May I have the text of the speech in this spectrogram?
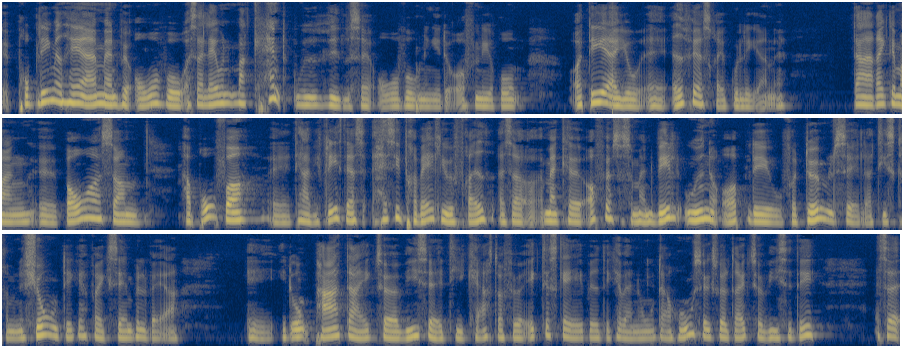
Øh, problemet her er, at man vil overvåge, altså lave en markant udvidelse af overvågning i det offentlige rum, og det er jo øh, adfærdsregulerende. Der er rigtig mange øh, borgere, som har brug for, øh, det har vi flest af os, have sit privatliv i fred. Altså man kan opføre sig, som man vil, uden at opleve fordømmelse eller diskrimination. Det kan for eksempel være øh, et ung par, der ikke tør at vise, at de er kærester før ægteskabet. Det kan være nogen, der er homoseksuelle, der ikke tør at vise det. Altså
